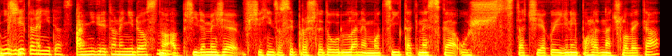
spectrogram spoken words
Uh, nikdy to není dost. A nikdy to není dost, no hmm. a přijde mi, že všichni, co si prošli touhle nemocí, tak dneska už stačí jako jediný pohled na člověka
